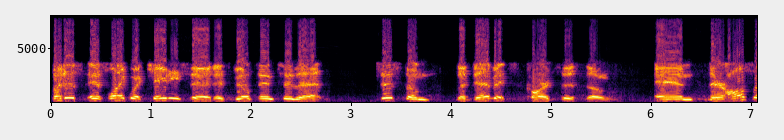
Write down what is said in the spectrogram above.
but it's it's like what Katie said. It's built into that system, the debit card system, and they're also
